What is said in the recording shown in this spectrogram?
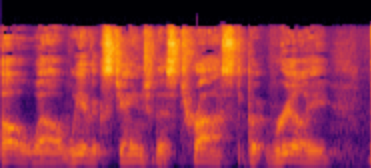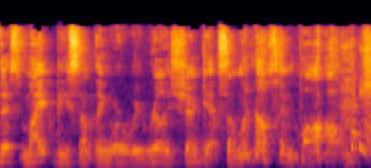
oh well we have exchanged this trust, but really this might be something where we really should get someone else involved.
